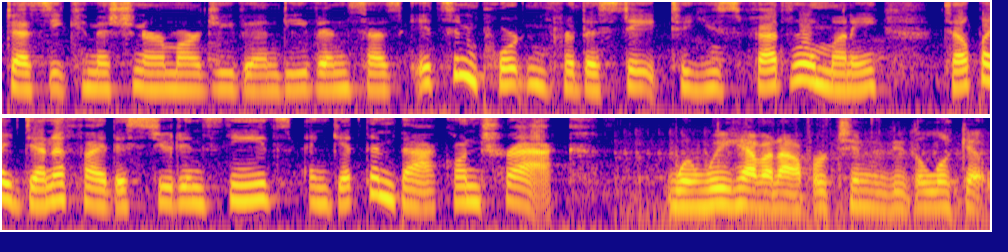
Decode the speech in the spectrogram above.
DESE Commissioner Margie Vandeven says it's important for the state to use federal money to help identify the students' needs and get them back on track when we have an opportunity to look at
